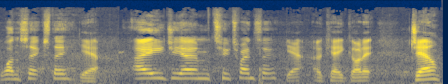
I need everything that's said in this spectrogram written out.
One sixty. yeah, AGM two twenty. yeah, okay, got it. Gel,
